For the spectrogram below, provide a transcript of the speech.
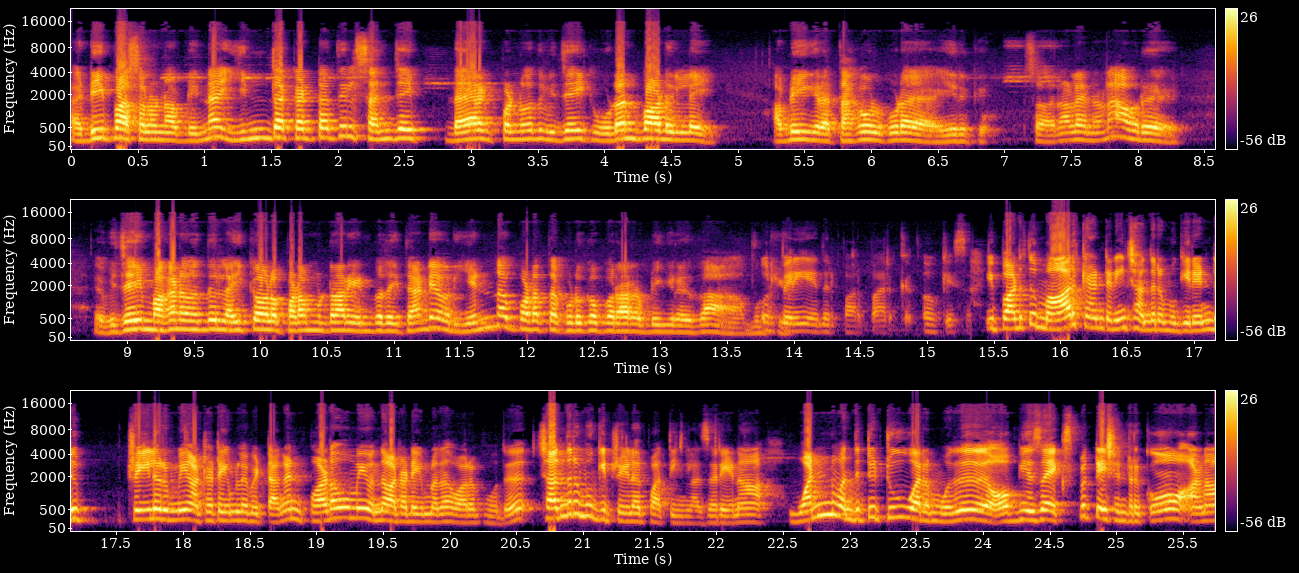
டீப்பாக சொல்லணும் அப்படின்னா இந்த கட்டத்தில் சஞ்சய் டைரக்ட் பண்ணுவது விஜய்க்கு உடன்பாடு இல்லை அப்படிங்கிற தகவல் கூட இருக்கு. ஸோ அதனால என்னன்னா அவர் விஜய் மகனை வந்து லைக்காவில் படம் பண்றாரு என்பதை தாண்டி அவர் என்ன படத்தை கொடுக்க போறார் அப்படிங்கிறது தான் ஒரு பெரிய எதிர்பார்ப்பா இருக்கு. ஓகே சார் இப்போ அடுத்து மார்க் ஆண்டனி சந்திரமுகி ரெண்டு ட்ரெய்லருமே அட் டைம்ல விட்டாங்க. அண்ட் படமுமே வந்து அட் டைம்ல தான் வரப்போகுது. சந்திரமுகி ட்ரெய்லர் பாத்தீங்களா சார் ஏன்னா ஒன் வந்துட்டு டூ வரும்போது ஆப்வியஸா எக்ஸ்பெக்டேஷன் இருக்கும். ஆனா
